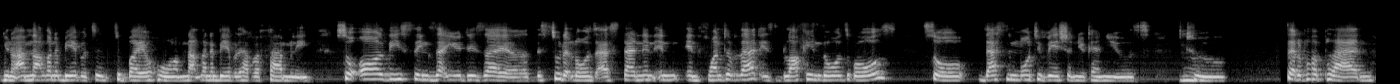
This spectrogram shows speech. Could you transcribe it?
you know, I'm not going to be able to, to buy a home. I'm not going to be able to have a family. So all these things that you desire, the student loans are standing in, in front of that, is blocking those goals. So that's the motivation you can use yeah. to set up a plan,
